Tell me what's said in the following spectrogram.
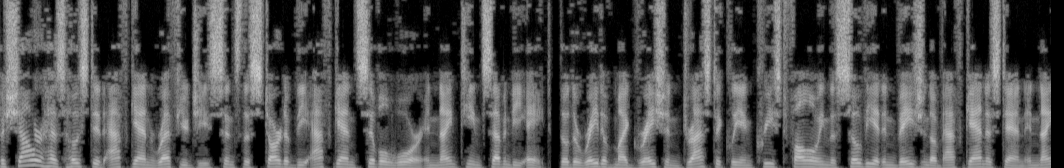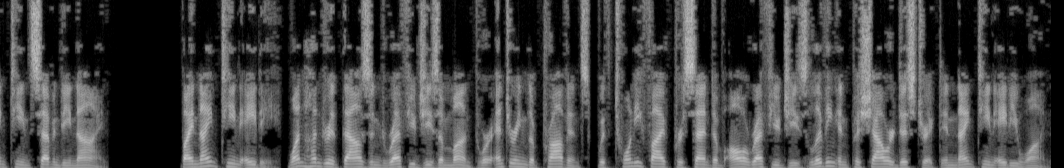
Peshawar has hosted Afghan refugees since the start of the Afghan Civil War in 1978, though the rate of migration drastically increased following the Soviet invasion of Afghanistan in 1979. By 1980, 100,000 refugees a month were entering the province, with 25% of all refugees living in Peshawar district in 1981.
